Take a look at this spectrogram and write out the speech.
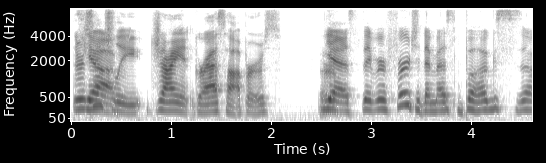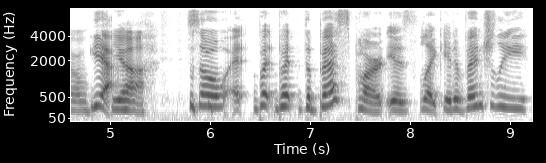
They're Yeah. essentially giant grasshoppers. Yes, they refer to them as bugs. So Yeah. yeah, so uh, but but the best part is like it eventually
